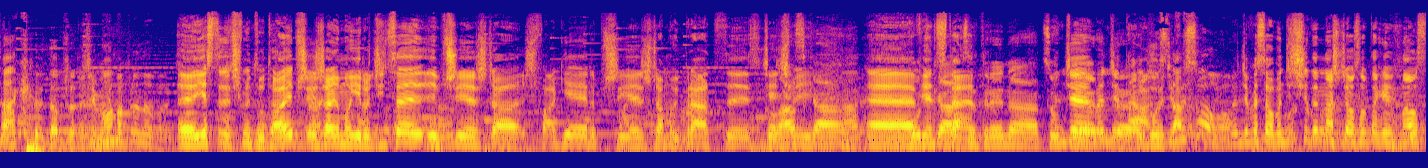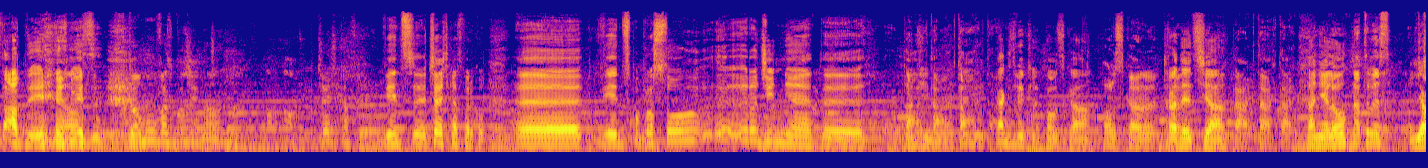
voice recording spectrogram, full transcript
Tak, dobrze. Będziemy chyba planować. E, Jesteśmy tutaj, przyjeżdżają moi rodzice, e, przyjeżdża szwagier, przyjeżdża mój brat e, z dziećmi. Kolaska, E, wódka, więc ten. cytryna, cukier. Będzie, będzie wiesz. tak, będzie Będzie wesoło. Będzie wesoło, będzie 17 osób, tak jak na ostatni. Więc, W domu u was będzie... No. Cześć, kafe. więc e, cześć Kasperku. E, więc po prostu e, rodzinnie. E, tak, tak, tak, tak. Jak zwykle, polska Polska tradycja. Tak, tak, tak. Danielu? Natomiast Ja,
